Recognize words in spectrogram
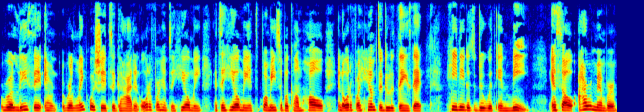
release it and relinquish it to God in order for him to heal me and to heal me and for me to become whole in order for him to do the things that he needed to do within me. And so I remember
